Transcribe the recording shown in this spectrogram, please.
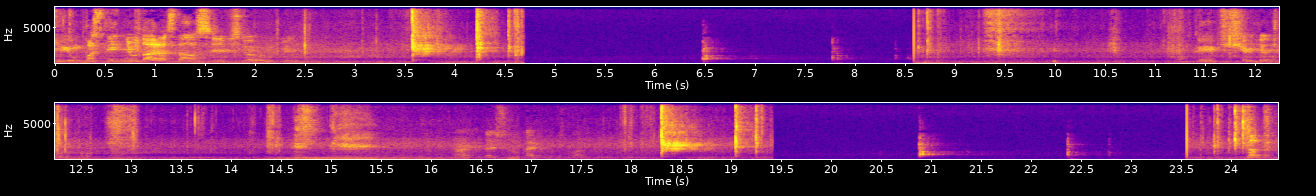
Ну, ему последний удар остался, и все, он. Крепче, чем я думал. А, дальше руками можно, ладно. Стоп!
